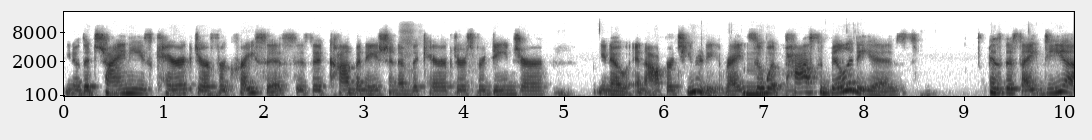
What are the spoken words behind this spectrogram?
you know, the Chinese character for crisis is a combination of the characters for danger, you know, an opportunity, right? Mm-hmm. So what possibility is is this idea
